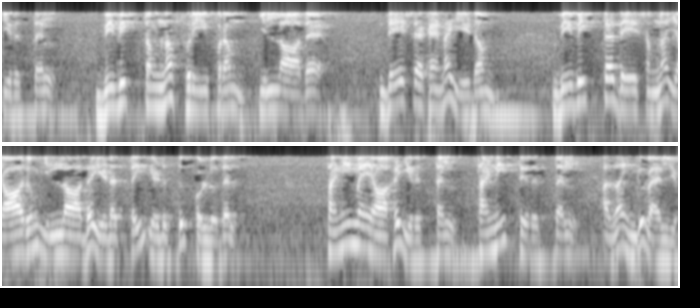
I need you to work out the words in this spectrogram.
இருத்தல். விவிக்தம்னா ஃப்ரீ ஃப்ரம் இல்லாத. தேசகன இடம். விவிக்த தேசம்னா யாரும் இல்லாத இடத்தை எடுத்து கொள்ளுதல். தனிமையாக இருத்தல் தனித்திருத்தல். அதுதான் இங்கு வேல்யூ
